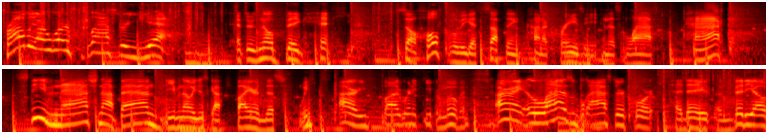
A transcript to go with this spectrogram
Probably our worst Blaster yet, if there's no big hit here. So hopefully we get something kind of crazy in this last pack. Steve Nash, not bad, even though he just got fired this week. Sorry, bud, we're gonna keep it moving. All right, last blaster for today's video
